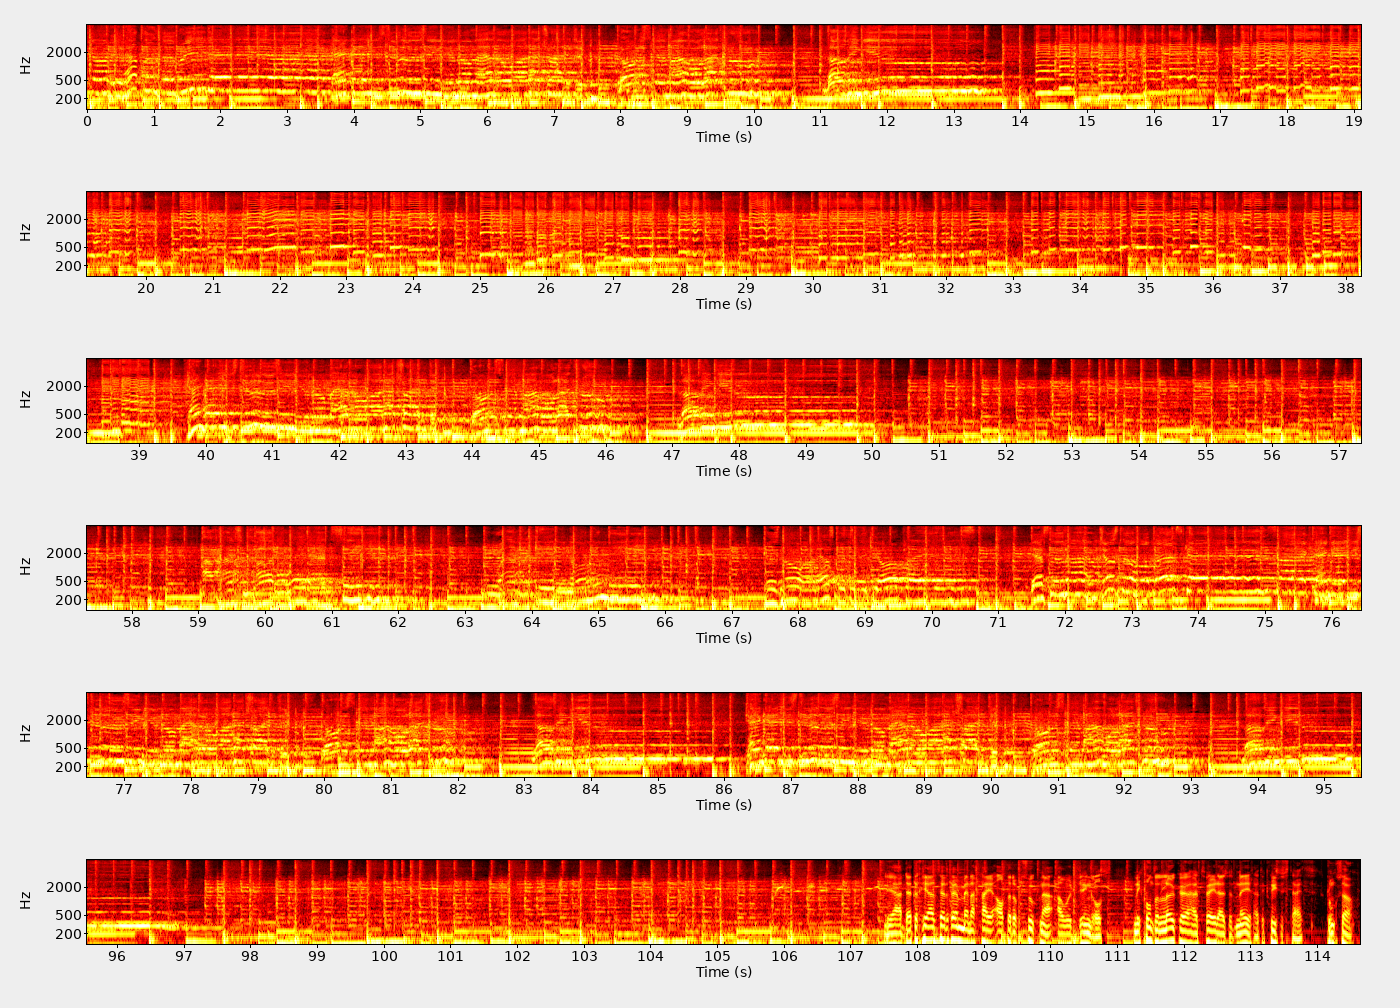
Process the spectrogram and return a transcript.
30 jaar ZFM en dan ga je altijd op zoek naar oude jingles. En ik vond een leuke uit 2009, uit de crisistijd. Het klonk zo.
